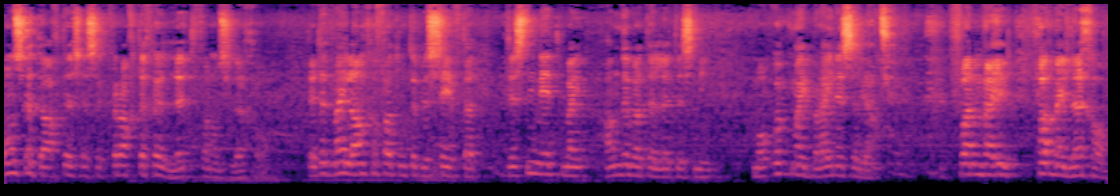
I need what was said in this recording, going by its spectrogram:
Ons gedagtes is 'n kragtige lid van ons liggaam. Dit het my lank gevat om te besef dat dis nie net my hande wat 'n lid is nie, maar ook my brein is 'n lid van my van my liggaam.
